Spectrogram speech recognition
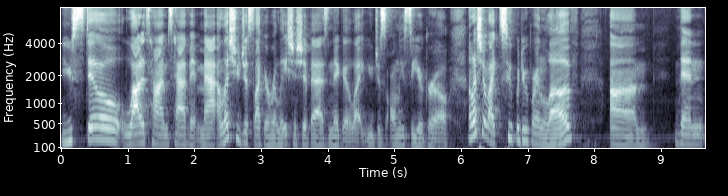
You still a lot of times haven't met unless you just like a relationship ass nigga, like you just only see your girl. Unless you're like super duper in love, um, then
